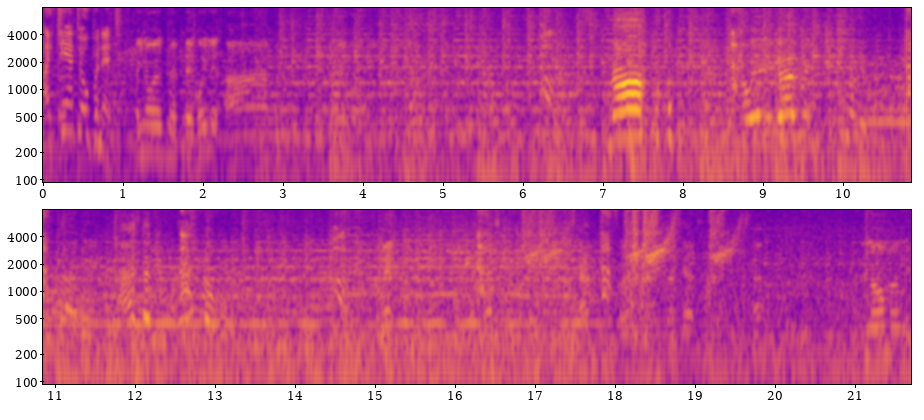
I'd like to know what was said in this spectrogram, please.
I can't open it. No, pegó y le... Ah. ¡No! No voy a llegar, güey. Puta, güey. Ah, está bien güey. No mames.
